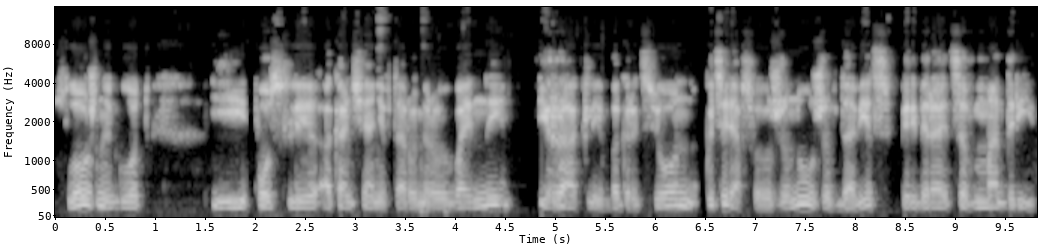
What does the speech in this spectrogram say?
сложный год. И после окончания Второй мировой войны Ираклий Багратион, потеряв свою жену, уже вдовец, перебирается в Мадрид,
